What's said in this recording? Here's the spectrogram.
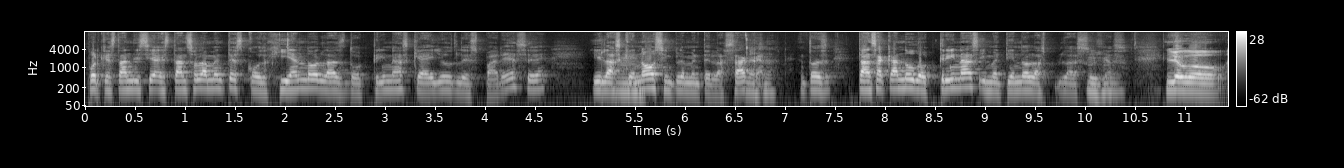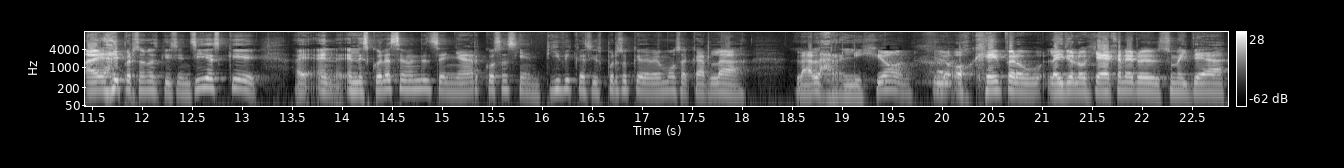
porque están, están solamente escogiendo las doctrinas que a ellos les parece y las que mm. no simplemente las sacan. Entonces, están sacando doctrinas y metiendo las, las suyas. Luego, hay, hay, personas que dicen, sí, es que en, en, la escuela se deben de enseñar cosas científicas y es por eso que debemos sacar la, la, la religión. ok, pero la ideología de género es una idea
